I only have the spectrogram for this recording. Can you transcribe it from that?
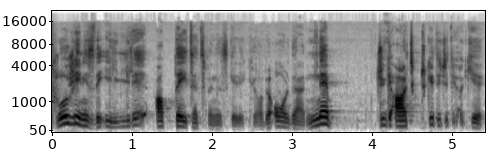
projenizle ilgili update etmeniz gerekiyor ve orada ne çünkü artık tüketici diyor ki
